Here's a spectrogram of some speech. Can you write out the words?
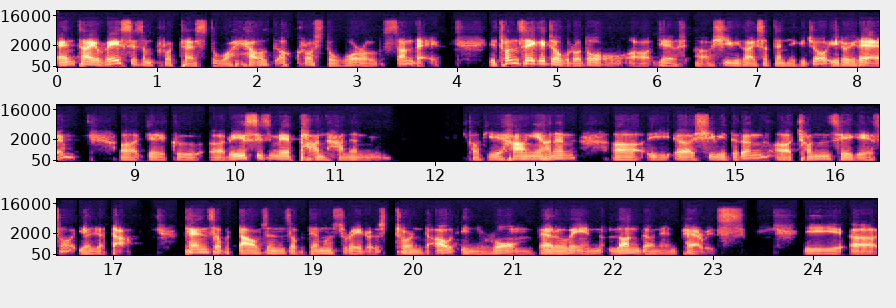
Anti-racism protests were held across the world Sunday. 전 세계적으로도 어, 이제 어, 시위가 있었다는 얘기죠. 일요일에 어, 이제 그 어, 레이시즘에 반하는 거기에 항의하는 어, 이 어, 시위들은 어, 전 세계에서 열렸다. Tens of thousands of demonstrators turned out in Rome, Berlin, London, and Paris. 이 어,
